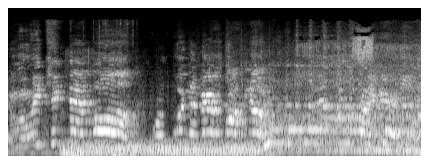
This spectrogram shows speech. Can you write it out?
And when we kick that ball, we're putting America on notice. This right here,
